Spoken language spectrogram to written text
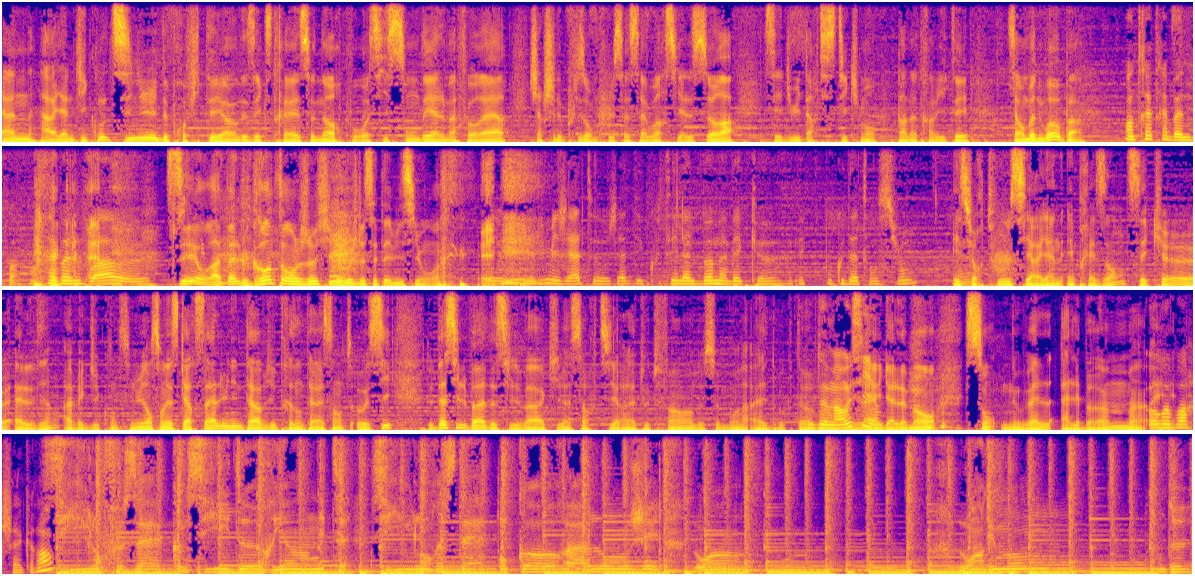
Ariane. Ariane qui continue de profiter hein, des extraits sonores pour aussi sonder Alma Forer, chercher de plus en plus à savoir si elle sera séduite artistiquement par notre invité. C'est en bonne voie ou pas? En très très bonne voix. En très bonne voix. euh, C'est, on rappelle, le grand enjeu fil rouge de cette émission. hein. et oui, mais oui, mais j'ai hâte, euh, j'ai hâte d'écouter l'album avec, euh, avec beaucoup d'attention. Et surtout, si Ariane est présente, c'est que elle vient avec du contenu dans son escarcelle. Une interview très intéressante aussi de Da Silva, Da Silva qui va sortir à la toute fin de ce mois d'octobre. Demain aussi, hein. également son nouvel album. Au Et- revoir chagrin. Si l'on faisait comme si de rien n'était, si l'on restait encore allongé, loin, loin du monde,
